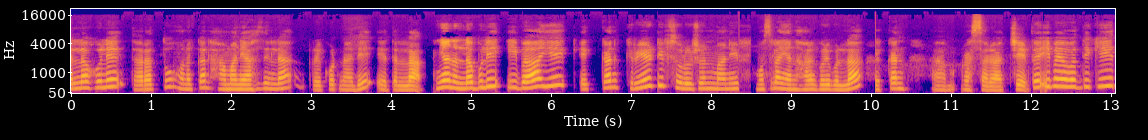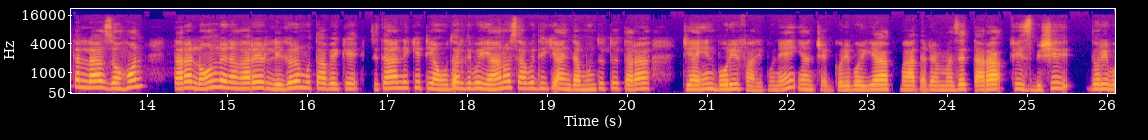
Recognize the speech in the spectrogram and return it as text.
এল্লা হলে তারা তো হনকান হামানে আছে দিনলা রেকর্ড না দে এতাল্লা। ইয়ান আল্লাহ বলি, ইবা ইয়ে একখান ক্রিয়েটিভ সলিউশন মানে মশলা ইয়ান হার করে বললা, একখান রাস্তাটা আছে তো এবার হদ্দিকি তাল্লা যখন তারা লোন নাভারে লিগালের মোতাবেকে যে তারা নাকি টিয়া উদার দিব ইয়ানো চাব দিকে আইন্দা মুন্তু তারা টিয়া ইন বরি পারিব নে ইয়ান চেক করিব ইয়া বা তার মাঝে তারা ফিস বেশি ধরিব.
